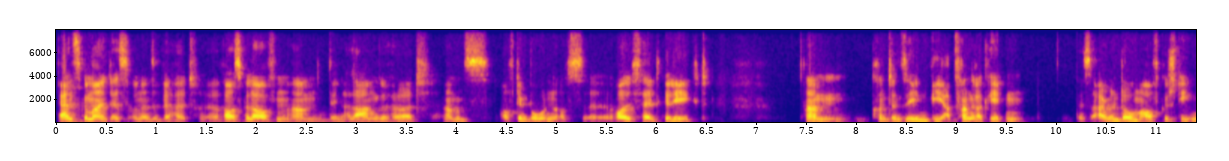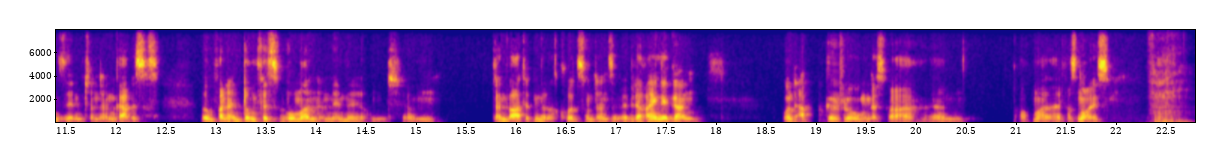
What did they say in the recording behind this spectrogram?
ernst gemeint ist. Und dann sind wir halt äh, rausgelaufen, haben den Alarm gehört, haben uns auf den Boden aufs äh, Rollfeld gelegt, haben, konnten sehen, wie Abfangraketen des Iron Dome aufgestiegen sind. Und dann gab es irgendwann ein dumpfes Wummern im Himmel. Und ähm, dann warteten wir noch kurz und dann sind wir wieder reingegangen und abgeflogen. Das war ähm, auch mal etwas Neues. Hm.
